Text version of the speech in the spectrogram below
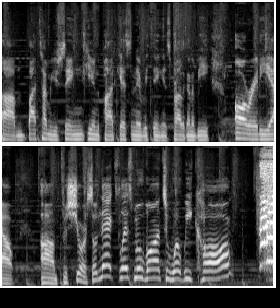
Um, by the time you're seeing here in the podcast and everything, it's probably going to be already out um, for sure. So next, let's move on to what we call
